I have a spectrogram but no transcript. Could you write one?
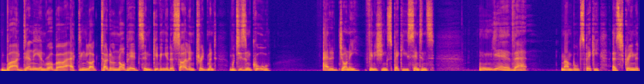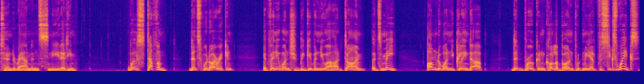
But Danny and Robbo are acting like total knobheads and giving it a silent treatment, which isn't cool, added Johnny, finishing Specky's sentence. Mm, yeah, that, mumbled Specky as Screamer turned around and sneered at him. Well, stuff 'em! That's what I reckon. If anyone should be giving you a hard time, it's me. I'm the one you cleaned up. That broken collarbone put me out for six weeks.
